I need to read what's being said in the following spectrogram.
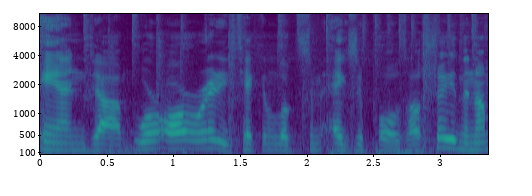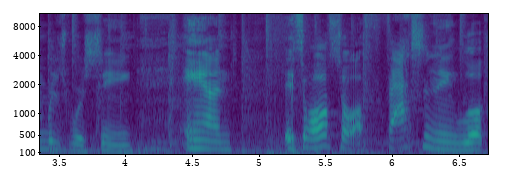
and uh, we're already taking a look at some exit polls i'll show you the numbers we're seeing and it's also a fascinating look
